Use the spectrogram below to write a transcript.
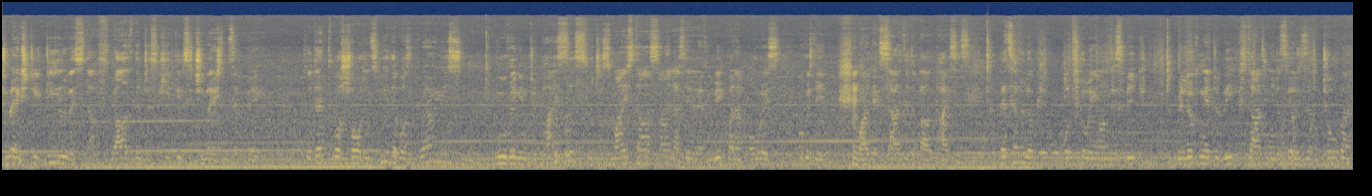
to actually deal with stuff rather than just keeping situations at bay. So that was short and sweet. That was Aquarius. Moving into Pisces, which is my star sign. I say it every week, but I'm always obviously quite excited about Pisces. Let's have a look what's going on this week. We're looking at the week starting on the 30th of October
